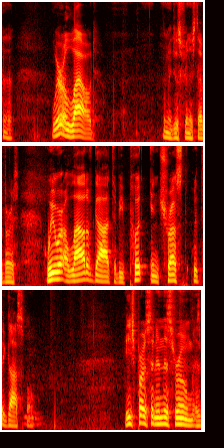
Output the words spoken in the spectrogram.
we're allowed, let me just finish that verse. We were allowed of God to be put in trust with the gospel. Each person in this room has,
